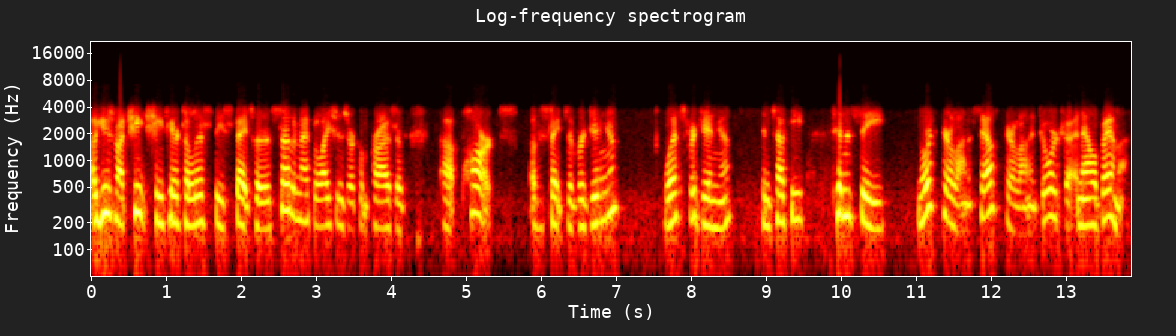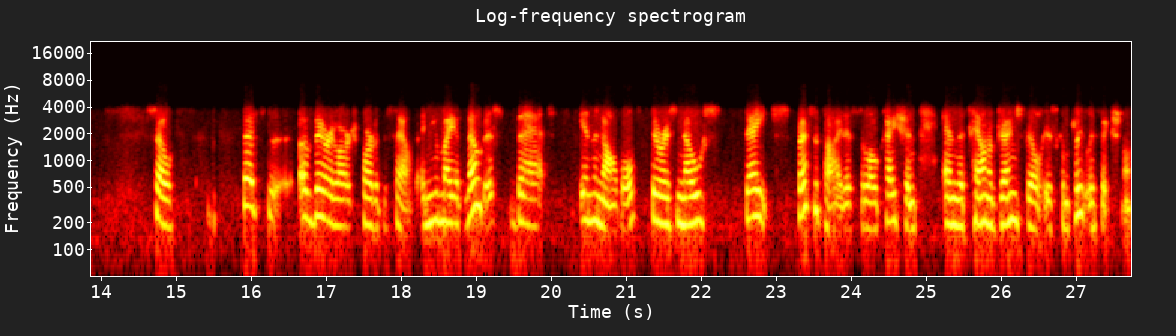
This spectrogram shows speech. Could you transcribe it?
I'll use my cheat sheet here to list these states. So the Southern Appalachians are comprised of uh, parts of the states of Virginia, West Virginia, Kentucky, Tennessee, North Carolina, South Carolina, Georgia, and Alabama. So that's a very large part of the South. And you may have noticed that in the novel, there is no state specified as the location, and the town of Jamesville is completely fictional.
